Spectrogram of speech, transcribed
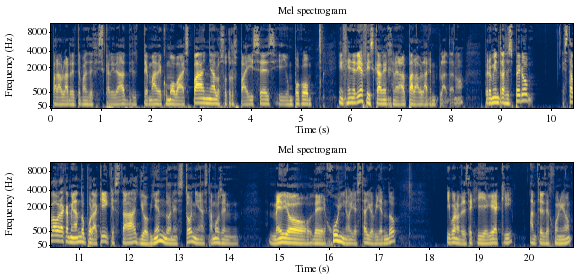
para hablar de temas de fiscalidad, del tema de cómo va España, los otros países y un poco ingeniería fiscal en general para hablar en plata, ¿no? Pero mientras espero, estaba ahora caminando por aquí, que está lloviendo en Estonia, estamos en medio de junio y está lloviendo. Y bueno, desde que llegué aquí, antes de junio,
